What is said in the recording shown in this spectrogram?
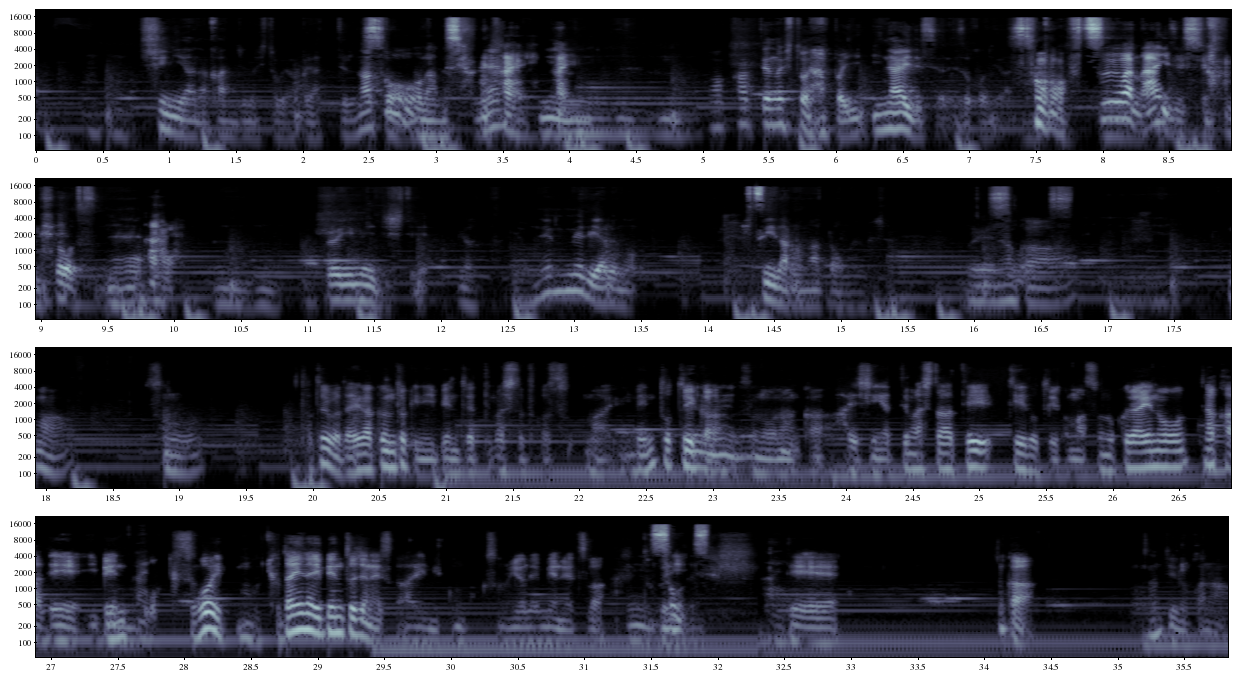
シニアな感じの人がやっぱやってるなとそうなんですよね。はい。はい。うん若手の人はやっぱいいないですよね、そこには、そう、普通はないですよね。そうですね。はい。うんうんそれをイメージして、いや4年目でやるのきついだろうなと思いました。これなんかまあ、その、例えば大学の時にイベントやってましたとか、そまあ、イベントというか、うんそのなんか配信やってました程程度というか、まあ、そのくらいの中で、イベント、はいすごいもう巨大なイベントじゃないですか、ある意味、その4年目のやつは。うん。特に。そうです。はい。で、なんか、なんていうのかな。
